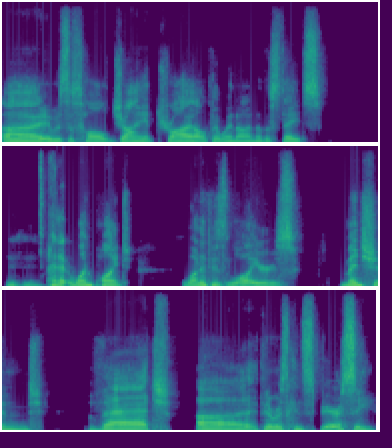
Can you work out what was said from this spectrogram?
Uh, it was this whole giant trial that went on in the states, mm-hmm. and at one point, one of his lawyers mentioned that uh, there was conspiracy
